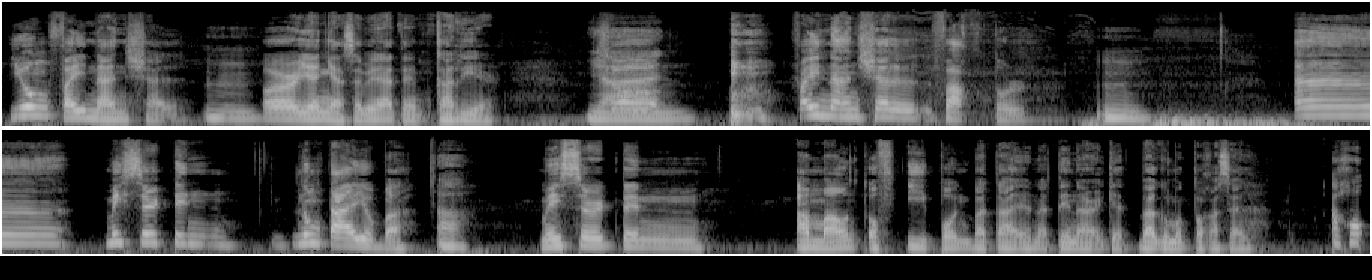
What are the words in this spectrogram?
yung financial. Mm, Or yan nga, sabi natin, career. yan. Financial factor. mm. Ah, may certain, nung tayo ba, Ah, may certain amount of ipon ba tayo na tinarget bago magpakasal? ako,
